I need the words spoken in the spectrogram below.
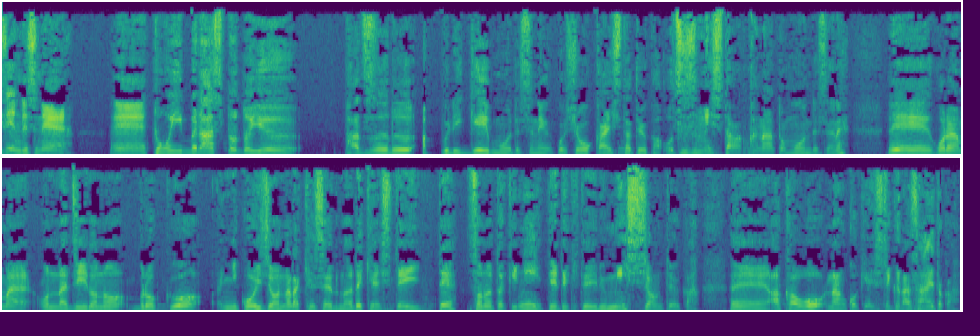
前ですね、えー、トイブラストというパズルアプリゲームをですね、ご紹介したというか、おすすめしたかなと思うんですよね。で、これはまあ、同じ色のブロックを2個以上なら消せるので消していって、その時に出てきているミッションというか、えー、赤を何個消してくださいとか、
